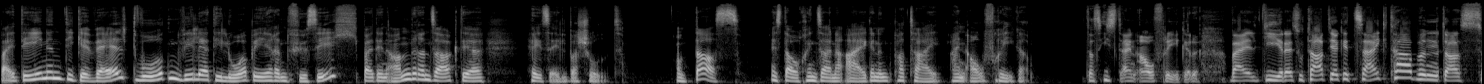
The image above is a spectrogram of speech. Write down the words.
Bei denen, die gewählt wurden, will er die Lorbeeren für sich, bei den anderen sagt er, hey selber schuld. Und das ist auch in seiner eigenen Partei ein Aufreger. Das ist ein Aufreger, weil die Resultate ja gezeigt haben, dass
